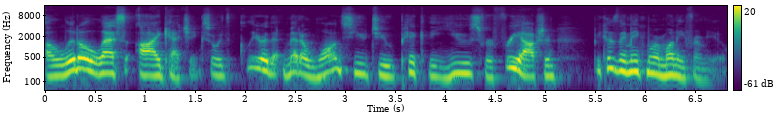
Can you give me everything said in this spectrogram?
a little less eye catching. So it's clear that Meta wants you to pick the use for free option because they make more money from you.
